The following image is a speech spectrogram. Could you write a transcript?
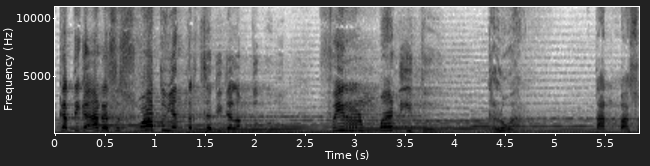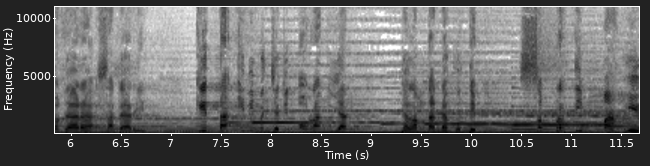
Ketika ada sesuatu yang terjadi dalam tubuhmu, firman itu keluar. Tanpa saudara sadari, kita ini menjadi orang yang dalam tanda kutip seperti mahir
